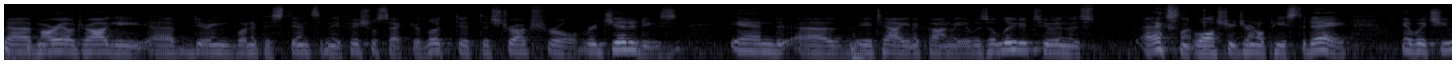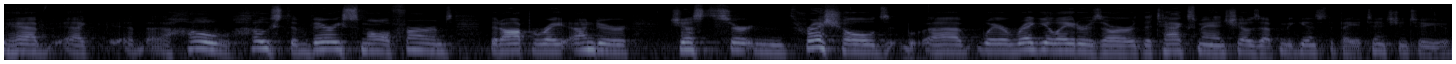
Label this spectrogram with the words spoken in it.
uh, Mario Draghi, uh, during one of his stints in the official sector, looked at the structural rigidities in uh, the Italian economy. It was alluded to in this excellent Wall Street Journal piece today, in which you have a, a whole host of very small firms that operate under just certain thresholds uh, where regulators or the tax man shows up and begins to pay attention to you.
